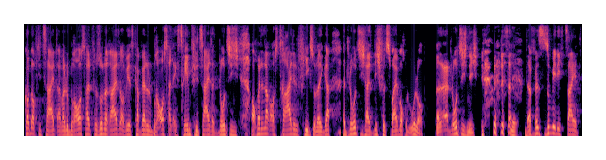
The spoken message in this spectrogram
Kommt auf die Zeit an, weil du brauchst halt für so eine Reise, auch wie jetzt Kap Verde, du brauchst halt extrem viel Zeit. Das lohnt sich nicht, auch wenn du nach Australien fliegst oder egal, das lohnt sich halt nicht für zwei Wochen Urlaub. Das, lohnt sich nicht. Nee. Dafür ist zu wenig Zeit.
